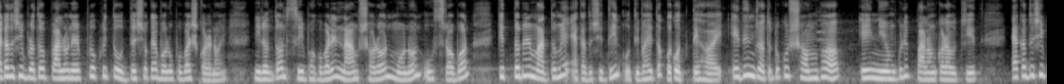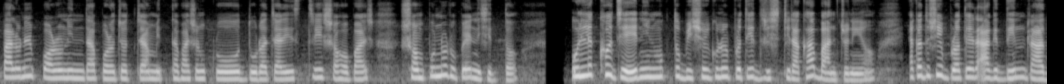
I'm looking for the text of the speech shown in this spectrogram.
একাদশী ব্রত পালনের প্রকৃত উদ্দেশ্য কেবল উপবাস করা নয়। নিরন্তর শ্রী ভগবানের নাম স্মরণ, মনন ও শ্রবণ কীর্তনের মাধ্যমে একাদশীর দিন অতিবাহিত করতে হয়। এদিন যতটুকু সম্ভব এই নিয়মগুলি পালন করা উচিত। একাদশী পালনের পরনিন্দা, পরচর্চা, মিথ্যা ভাষণ, ক্রোধ, দুরাচারী স্ত্রীর সহবাস সম্পূর্ণরূপে নিষিদ্ধ। উল্লেখ্য যে নিম্মুক্ত বিষয়গুলোর প্রতি দৃষ্টি রাখা বাঞ্ছনীয়। একাদশী ব্রতের আগের দিন রাত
